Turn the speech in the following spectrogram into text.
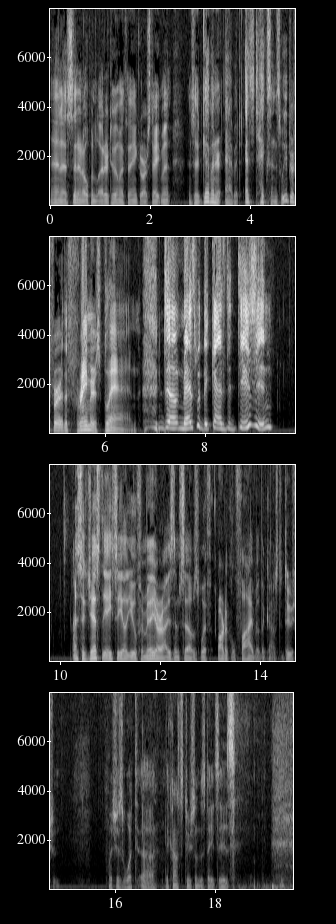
and uh, sent an open letter to him, I think, or a statement, and said, Governor Abbott, as Texans, we prefer the framers' plan. Don't mess with the Constitution. I suggest the ACLU familiarize themselves with Article 5 of the Constitution, which is what uh, the Constitution of the states is.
